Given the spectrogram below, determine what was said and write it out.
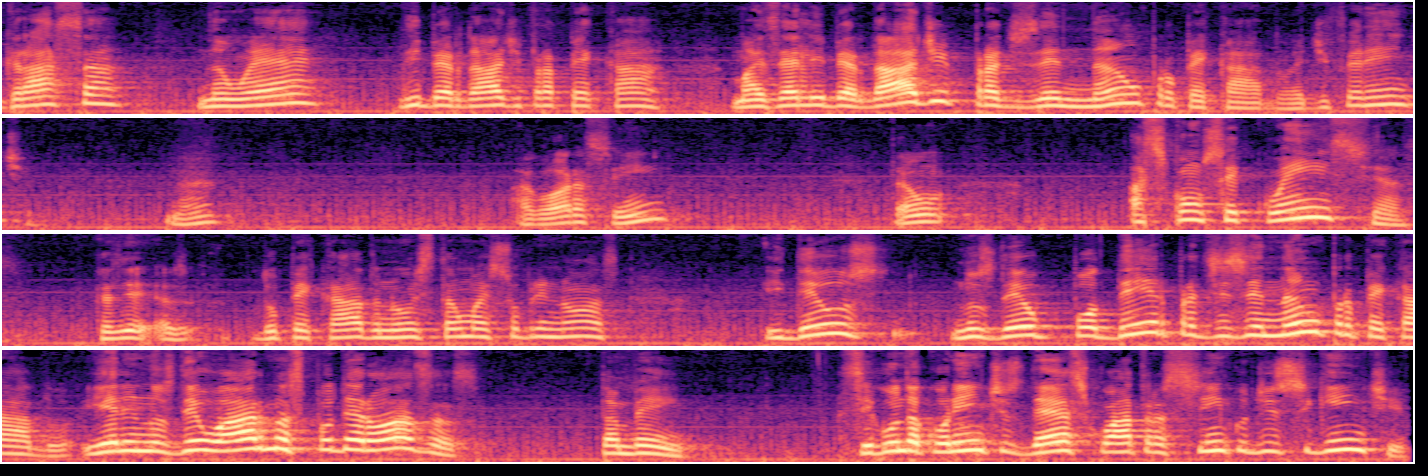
Graça não é liberdade para pecar, mas é liberdade para dizer não para o pecado. É diferente. Né? Agora sim. Então, as consequências quer dizer, do pecado não estão mais sobre nós. E Deus nos deu poder para dizer não para o pecado. E Ele nos deu armas poderosas também. 2 Coríntios 10, 4 a 5 diz o seguinte:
